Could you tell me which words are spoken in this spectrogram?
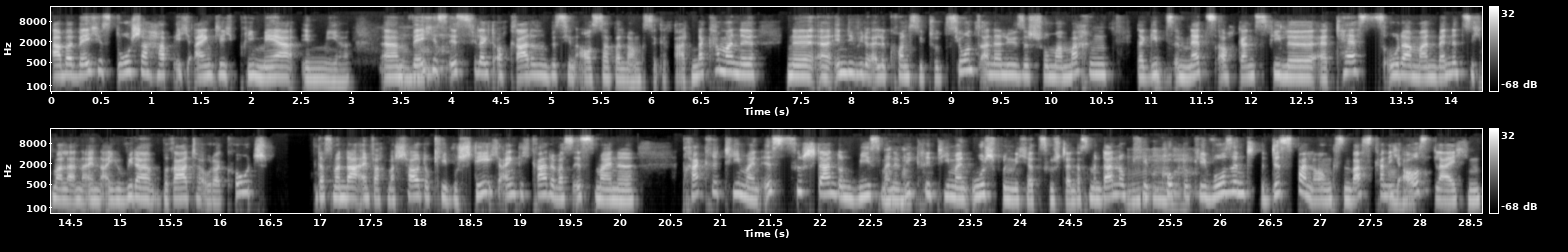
Aber welches Dosha habe ich eigentlich primär in mir? Ähm, mhm. Welches ist vielleicht auch gerade so ein bisschen aus der Balance geraten? Da kann man eine, eine äh, individuelle Konstitutionsanalyse schon mal machen. Da gibt's im Netz auch ganz viele äh, Tests oder man wendet sich mal an einen Ayurveda-Berater oder Coach dass man da einfach mal schaut, okay, wo stehe ich eigentlich gerade? Was ist meine Prakriti mein Ist-Zustand und wie ist meine mhm. Vikriti mein ursprünglicher Zustand, dass man dann okay mhm. guckt, okay, wo sind Disbalancen, was kann ich mhm. ausgleichen,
